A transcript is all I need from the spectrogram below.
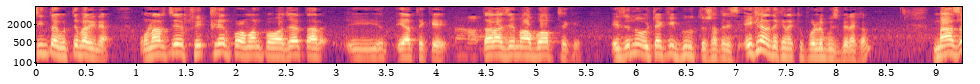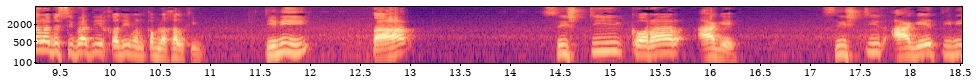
চিন্তা করতে পারি না। ওনার যে ফিকের প্রমাণ পাওয়া যায় তার ইয়া থেকে, তারা যে মা বাপ থেকে, এই জন্য ওইটাকে গুরুত্বের সাথে নিচ্ছে এখানে দেখেন একটু পড়লে বুঝবেন এখন। মাজালা বিসিফাতি কদিমান কাবলা খালকি। তিনি তার সৃষ্টি করার আগে সৃষ্টির আগে তিনি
